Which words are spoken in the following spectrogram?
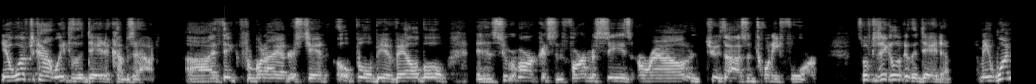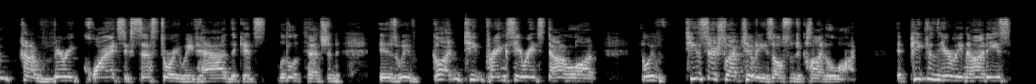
You know, we'll have to kind of wait till the data comes out. Uh, I think, from what I understand, Opill will be available in supermarkets and pharmacies around 2024. So we'll have to take a look at the data. I mean, one kind of very quiet success story we've had that gets little attention is we've gotten teen pregnancy rates down a lot, and we've teen sexual activity has also declined a lot. It peaked in the early 90s,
